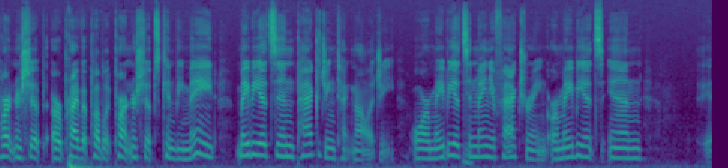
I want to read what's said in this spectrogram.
partnership or private public partnerships can be made. Maybe it's in packaging technology, or maybe it's in manufacturing, or maybe it's in eh,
